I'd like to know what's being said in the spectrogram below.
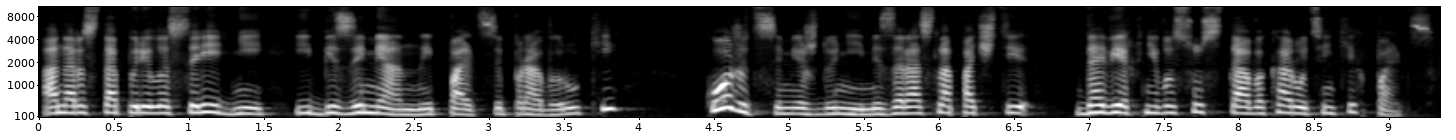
Она растопырила средний и безымянный пальцы правой руки. Кожица между ними заросла почти до верхнего сустава коротеньких пальцев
